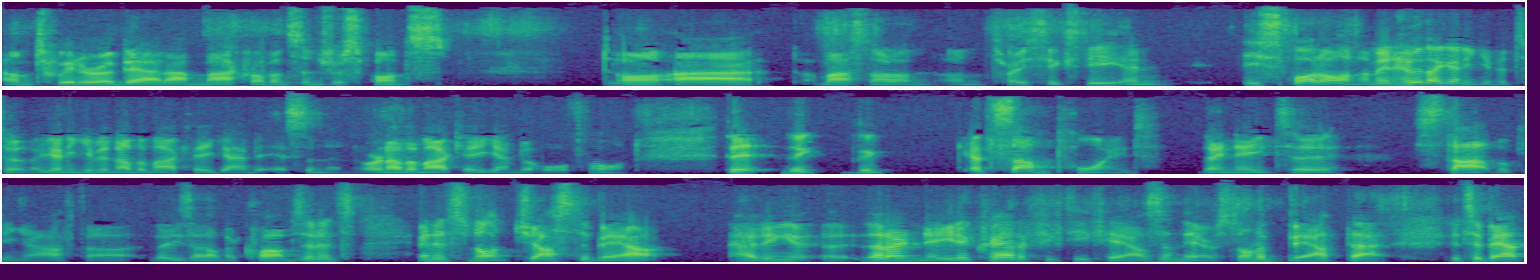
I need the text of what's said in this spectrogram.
on Twitter about um, Mark Robinson's response on, uh, last night on, on 360, and he's spot on. I mean, who are they going to give it to? They're going to give another marquee game to Essendon or another marquee game to Hawthorn. The, the, the, at some point, they need to start looking after these other clubs, and it's and it's not just about having a. They don't need a crowd of fifty thousand there. It's not about that. It's about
